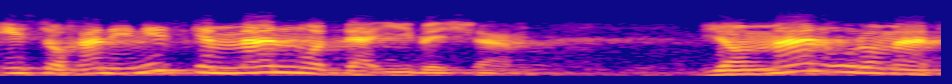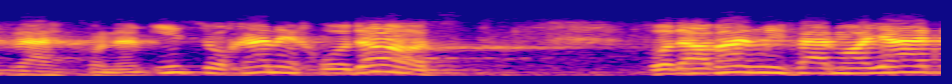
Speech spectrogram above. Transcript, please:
این سخنی نیست که من مدعی بشم یا من او رو مطرح کنم. این سخن خداست. خداوند میفرماید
